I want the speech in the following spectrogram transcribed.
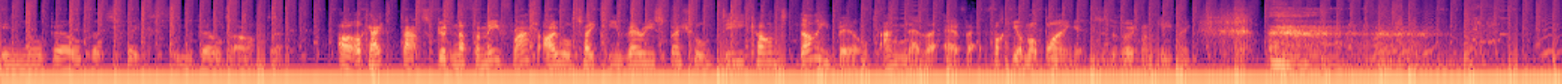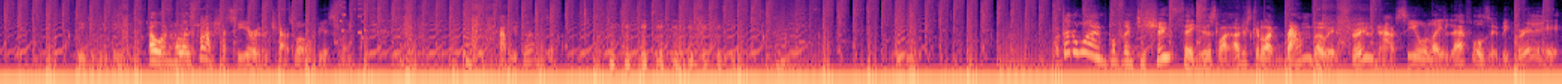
in your build that's fixed in the build after. Oh, okay. That's good enough for me, Flash. I will take the very special D can't die build and never ever... Fuck you, I'm not buying it. This is the version I'm keeping. oh, and hello, Flash. I see you're in the chat as well, obviously. Happy birthday. I don't know why I'm bothering to shoot things. It's like, I'm just going to like Rambo it through now. See all eight levels. It'd be great.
